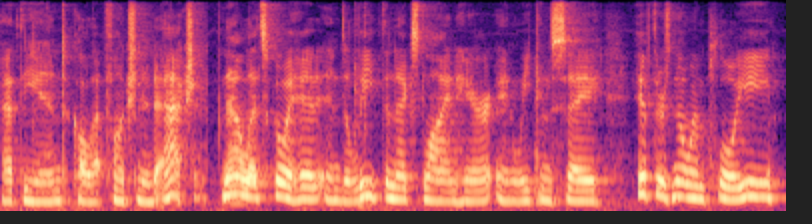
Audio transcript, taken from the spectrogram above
at the end to call that function into action. Now let's go ahead and delete the next line here, and we can say if there's no employee,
